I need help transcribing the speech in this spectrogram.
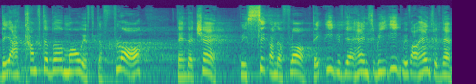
They are comfortable more with the floor than the chair. We sit on the floor. They eat with their hands. We eat with our hands with them.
